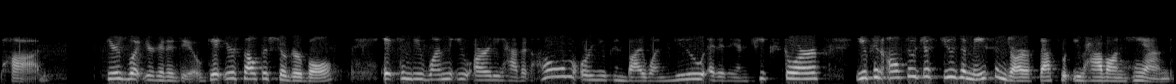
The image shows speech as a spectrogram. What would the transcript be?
pod. Here's what you're going to do. Get yourself a sugar bowl. It can be one that you already have at home or you can buy one new at an antique store. You can also just use a mason jar if that's what you have on hand.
